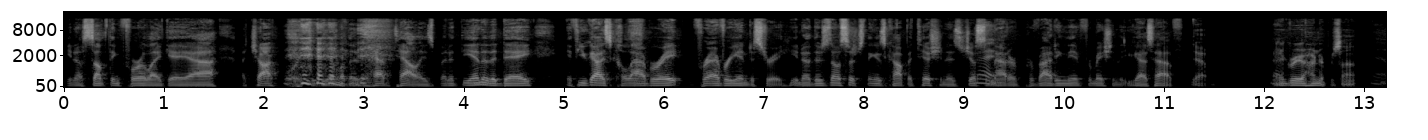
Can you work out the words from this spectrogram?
you know something for like a uh, a chalkboard to be able to have tallies but at the end of the day if you guys collaborate for every industry you know there's no such thing as competition it's just Right. a matter of providing the information that you guys have I agree 100. percent Yeah.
